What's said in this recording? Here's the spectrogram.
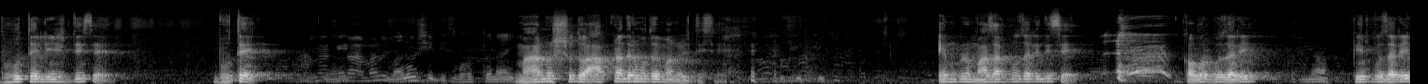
ভূতে লিস্ট দিছে? ভূতে? মানুষ শুধু আপনাদের মতোই মানুষ দিছে। এমন কোনো মাজার পূজারি দিছে? কবর পূজারি? পীর পূজারি?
